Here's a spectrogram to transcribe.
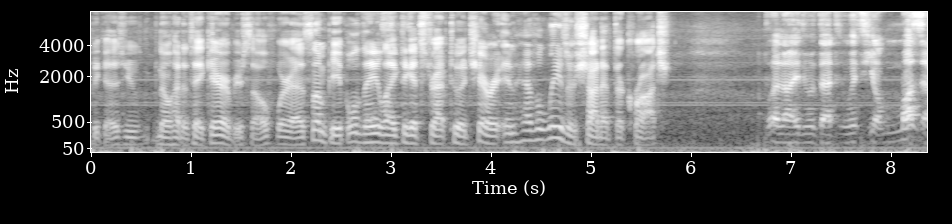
because you know how to take care of yourself. Whereas some people, they like to get strapped to a chair and have a laser shot at their crotch. Well, I do that with your mother.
